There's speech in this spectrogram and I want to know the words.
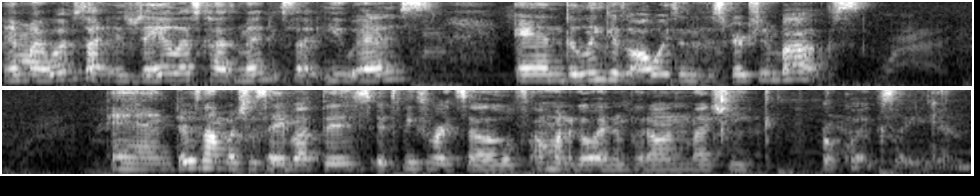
And my website is jlscosmetics.us. And the link is always in the description box. And there's not much to say about this. It speaks for itself. I'm going to go ahead and put on my cheek real quick so you can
